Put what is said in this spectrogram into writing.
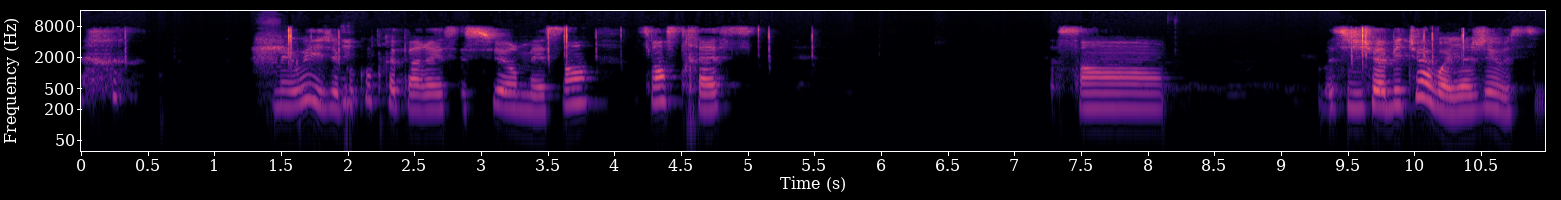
Mais oui, j'ai beaucoup préparé, c'est sûr, mais sans, sans stress, sans... Si je suis habituée à voyager aussi.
